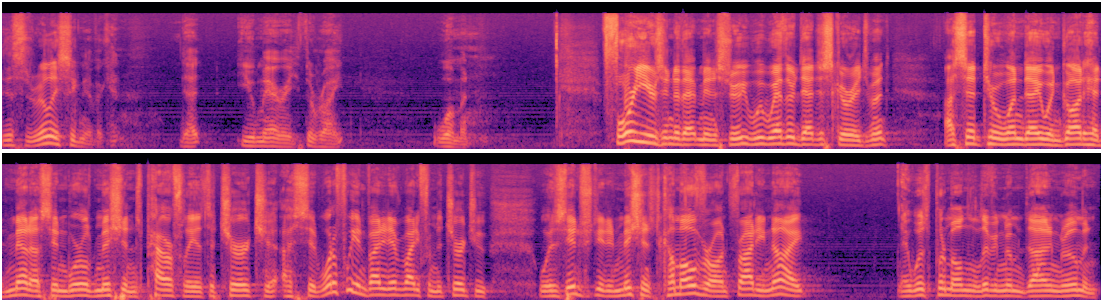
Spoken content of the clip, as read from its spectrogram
this is really significant that you marry the right woman. Four years into that ministry, we weathered that discouragement. I said to her one day when God had met us in world missions powerfully at the church, I said, What if we invited everybody from the church who was interested in missions to come over on Friday night and we'll put them on the living room, dining room, and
